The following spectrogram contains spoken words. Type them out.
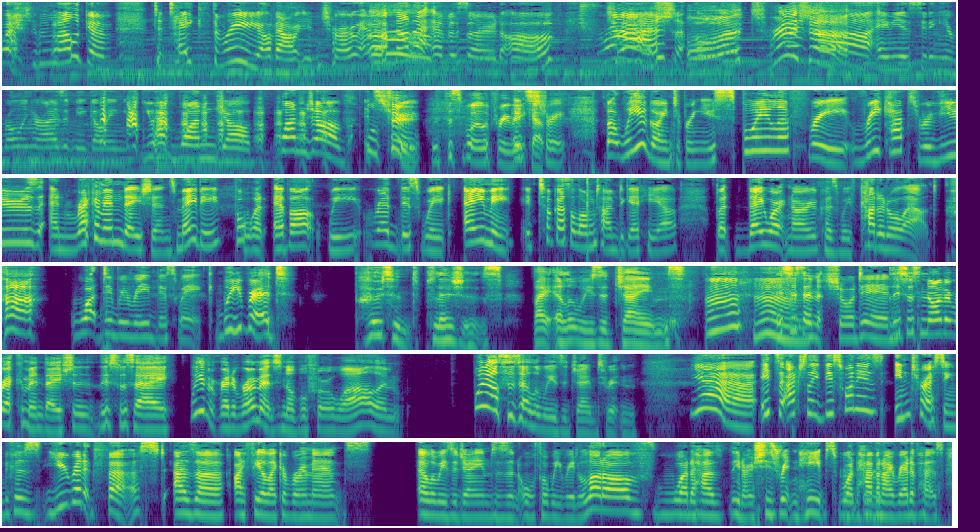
welcome to take three of our intro and another episode of Trash or treasure. Ah, Amy is sitting here rolling her eyes at me, going, "You have one job, one job." It's Well, true. two, with the spoiler-free recap. It's true. But we are going to bring you spoiler free recaps, reviews, and recommendations, maybe for whatever we read this week. Amy, it took us a long time to get here, but they won't know because we've cut it all out. Ha! What did we read this week? We read "Potent Pleasures" by Eloisa James. Mm-hmm. This is an. Sure did. This was not a recommendation. This was a. We haven't read a romance novel for a while, and what else has Eloisa James written? Yeah, it's actually this one is interesting because you read it first as a I feel like a romance. Eloisa James is an author we read a lot of. What has you know she's written heaps. What haven't I read of hers?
